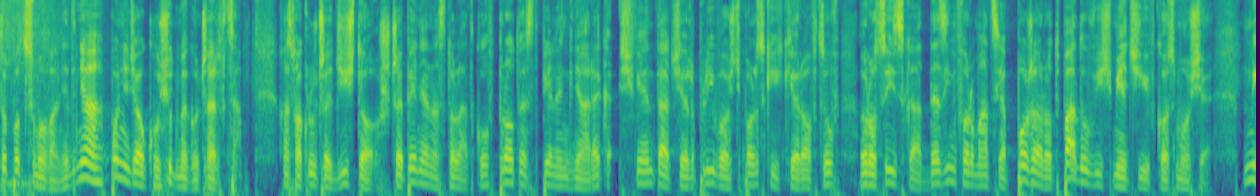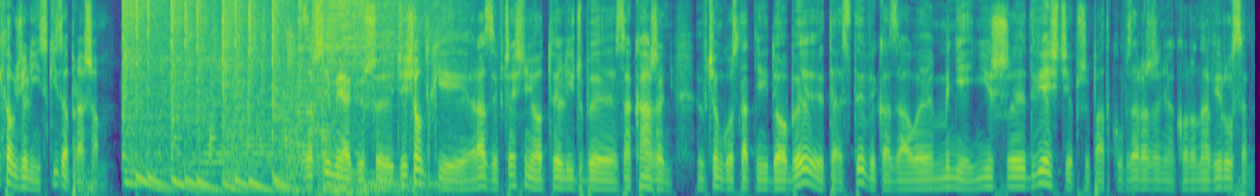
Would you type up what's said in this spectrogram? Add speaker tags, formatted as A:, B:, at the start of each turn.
A: To podsumowanie dnia poniedziałku 7 czerwca. Hasła klucze dziś to szczepienia nastolatków, protest pielęgniarek, święta cierpliwość polskich kierowców, rosyjska dezinformacja, pożar odpadów i śmieci w kosmosie. Michał Zieliński, zapraszam. Zaczniemy jak już dziesiątki razy wcześniej od liczby zakażeń. W ciągu ostatniej doby testy wykazały mniej niż 200 przypadków zarażenia koronawirusem.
